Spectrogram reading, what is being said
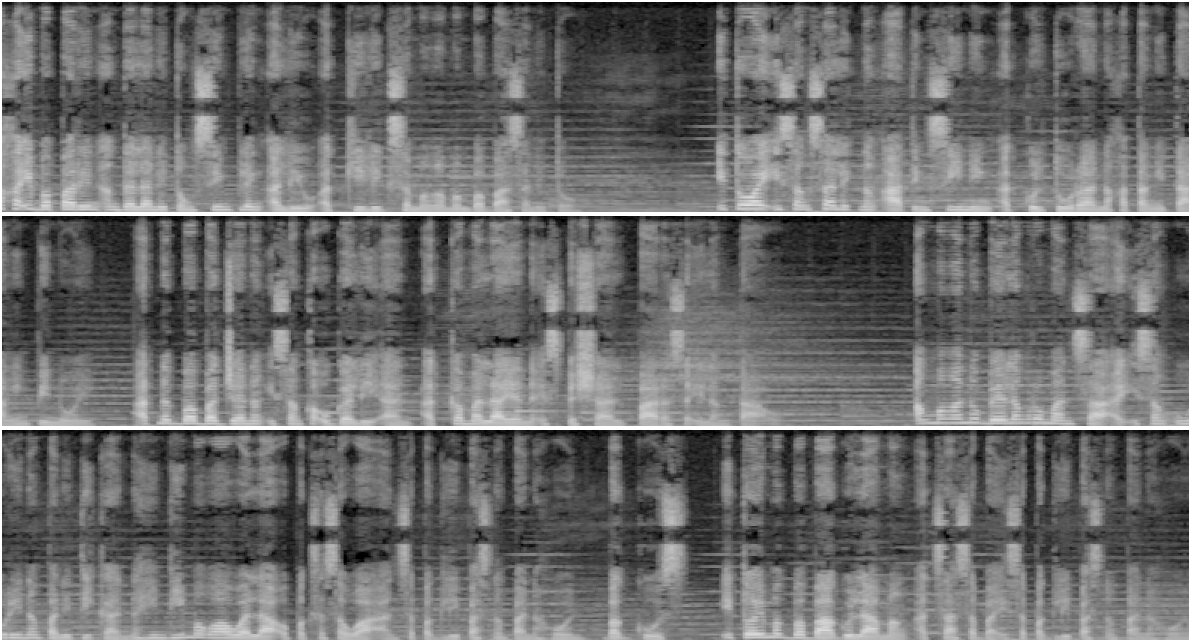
kakaiba pa rin ang dala nitong simpleng aliw at kilig sa mga mambabasa nito. Ito ay isang salik ng ating sining at kultura na katangi-tanging Pinoy, at nagbabadya ng isang kaugalian at kamalayan na espesyal para sa ilang tao. Ang mga nobelang romansa ay isang uri ng panitikan na hindi mawawala o pagsasawaan sa paglipas ng panahon, bagkus, ito ay magbabago lamang at sasabay sa paglipas ng panahon.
